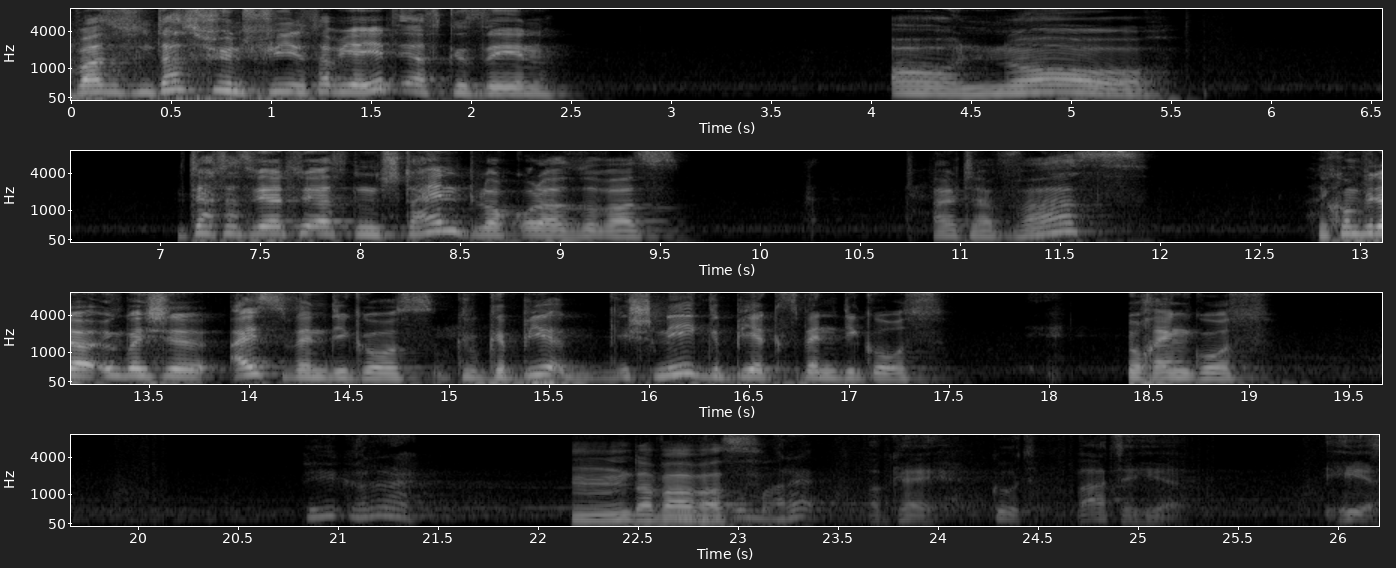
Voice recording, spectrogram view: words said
Was ist denn das für ein Vieh? Das habe ich ja jetzt erst gesehen. Oh no. Ich dachte, das wäre zuerst ein Steinblock oder sowas. Alter, was? Hier kommen wieder irgendwelche Eiswendigos. Gebir Schneegebirgswendigos. Durengos. Hm, da war was. Okay, gut. Warte hier. Hier.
